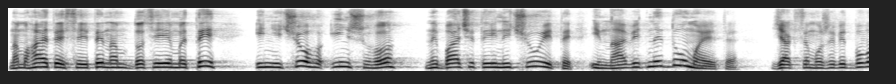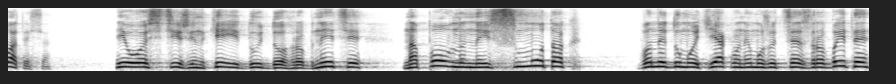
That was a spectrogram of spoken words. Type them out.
намагаєтеся йти нам до цієї мети і нічого іншого не бачите і не чуєте, і навіть не думаєте, як це може відбуватися. І ось ці жінки йдуть до гробниці, наповнений смуток. Вони думають, як вони можуть це зробити,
